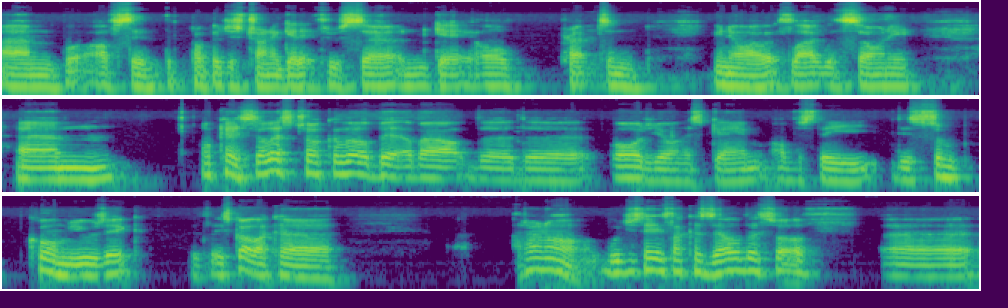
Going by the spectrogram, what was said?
Um, but obviously, they're probably just trying to get it through cert and get it all prepped, and you know how it's like with Sony. Um, okay, so let's talk a little bit about the the audio in this game. Obviously, there's some cool music. It's got like a I don't know. Would you say it's like a Zelda sort of uh,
